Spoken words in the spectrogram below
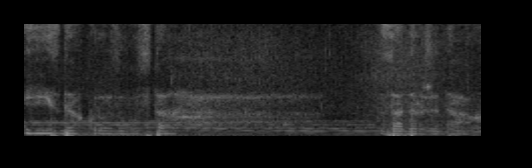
Izdah kroz usta, zadrži dah.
